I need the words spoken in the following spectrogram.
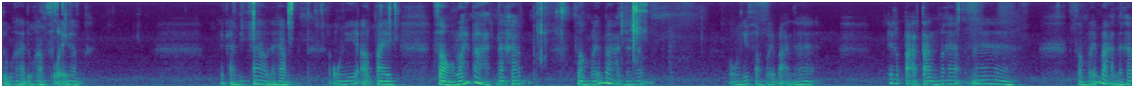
ดูหาดูความสวยครับรายการที่เก้านะครับ องค์นี้เอาไปสองร้อยบาทนะครับสองร้อยบาทนะครับ องค์ที่สองร้อยบาทนะฮะได้กระป๋าตันปะฮะอ่า 200 บาทนะครับ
